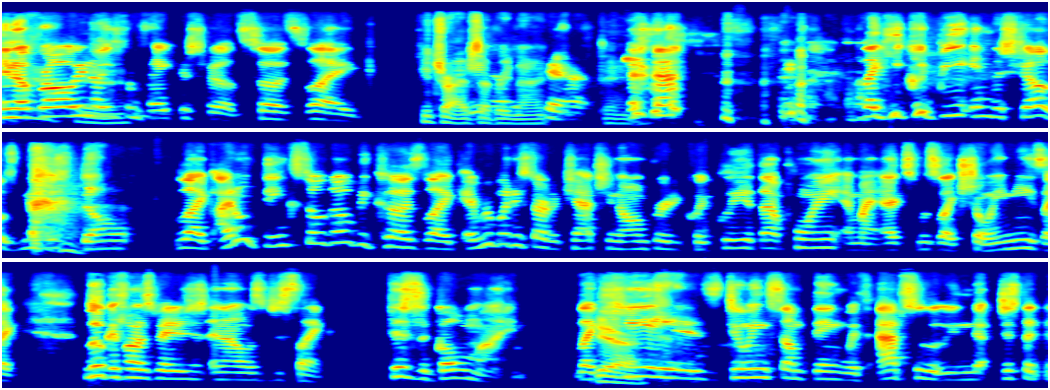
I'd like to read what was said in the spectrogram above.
you know, for all we know, he's from Bakersfield, so it's like He drives every know, night. yeah. Dang. like he could be in the shows. We just don't like I don't think so though, because like everybody started catching on pretty quickly at that point, and my ex was like showing me, he's like, look at Fun's pages, and I was just like, this is a gold mine. Like Yeah. he is doing something with absolutely no, just a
